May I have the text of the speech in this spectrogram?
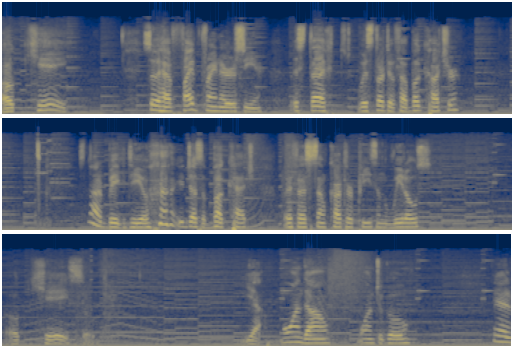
Okay. So we have 5 trainers here. We start, we start with a bug catcher. It's not a big deal. it's just a bug catch with uh, some caterpies and widows. Okay, so yeah, one down, one to go. Yeah,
